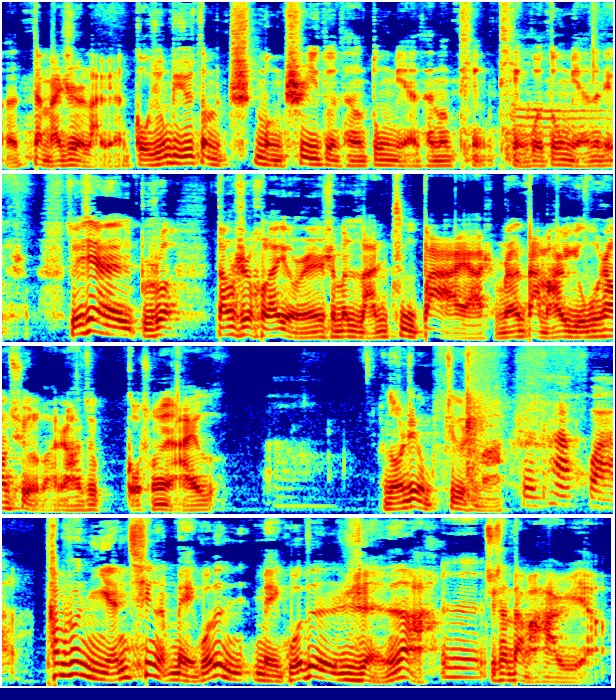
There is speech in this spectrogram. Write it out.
呃蛋白质的来源。狗熊必须这么吃猛吃一顿才能冬眠，才能挺挺过冬眠的这个什么。所以现在比如说当时后来有人什么拦筑坝呀什么，让大马哈鱼游不上去了嘛，然后就狗熊也挨饿。啊，很多人这个这个什么啊，真的太坏了。他们说年轻人，美国的美国的人啊，嗯就像大马哈鱼一样，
